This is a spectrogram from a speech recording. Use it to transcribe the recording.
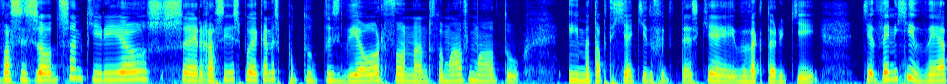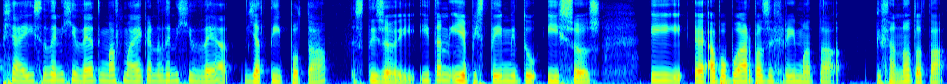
βασιζόντουσαν κυρίως σε εργασίες που έκανες που του τις διόρθωναν στο μάθημα του οι μεταπτυχιακοί του φοιτητές και οι διδακτορικοί και δεν είχε ιδέα ποια είσαι, δεν είχε ιδέα τι μάθημα έκανε, δεν είχε ιδέα για τίποτα στη ζωή. Ήταν η επιστήμη του ίσως ή ε, από που άρπαζε χρήματα πιθανότατα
